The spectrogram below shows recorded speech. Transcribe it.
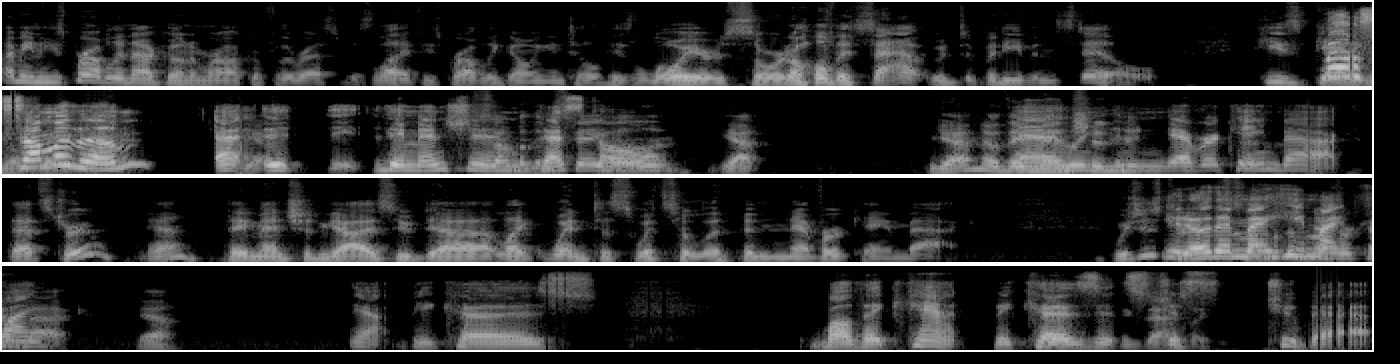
I mean, he's probably not going to Morocco for the rest of his life. He's probably going until his lawyers sort all this out, but even still. He's getting Well, some away of them, uh, Yeah. it- it- they mentioned Some of them stay Vesco. Yep. Yeah, no, they uh, mentioned who never came back. that's true. Yeah, they mentioned guys who uh, like went to Switzerland and never came back, which is You true. know, they Some might- he might come find- back. Yeah, Yeah, because, well, they can't because it's exactly. just too bad.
